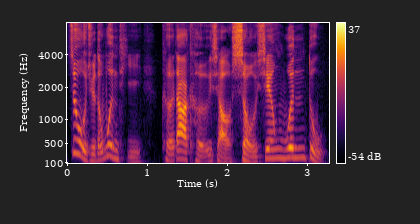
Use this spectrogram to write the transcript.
这我觉得问题可大可小。首先温度，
